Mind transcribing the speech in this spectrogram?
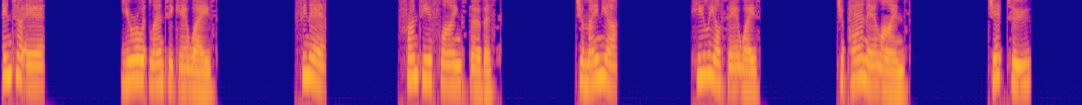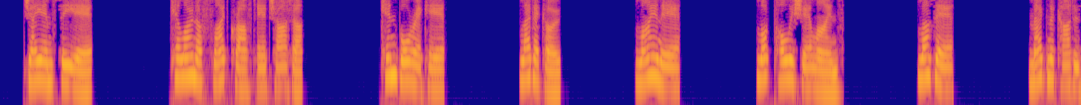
Enter Air Euro-Atlantic Airways Finnair Frontier Flying Service Germania Helios Airways Japan Airlines Jet2 JMC Air Kelowna Flightcraft Air Charter. Kenn Borek Air. Ladeco. Lion Air. LOT Polish Airlines. Luz Air. Magnicharters.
